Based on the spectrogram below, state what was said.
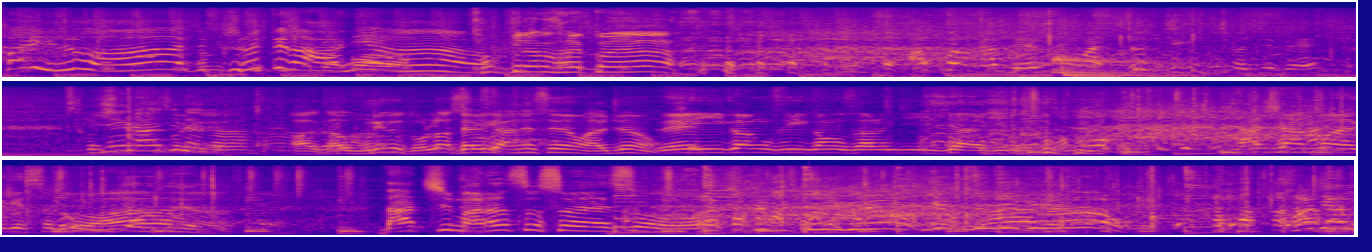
빨리 일로 와. 지금 그럴 때가 아니야. 토끼랑 살 거야. 아빠가 내손 맞춰 지금 저 집에. 이해하지 내가. 아, 나 우리도 놀랐어. 얘기 안 했어요 형 알죠 형? 왜 이광수 이광수 하는지 이제 알겠네. 다시 한 번 알겠어 또. 아, 낳지 말았었어야 했어. 이게 무슨 얘기예요? 아니 안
